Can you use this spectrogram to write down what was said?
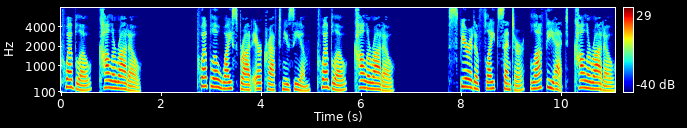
Pueblo, Colorado Pueblo Weisbrod Aircraft Museum, Pueblo, Colorado Spirit of Flight Center, Lafayette, Colorado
